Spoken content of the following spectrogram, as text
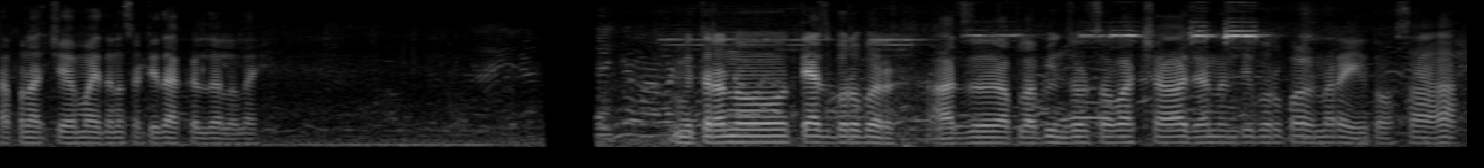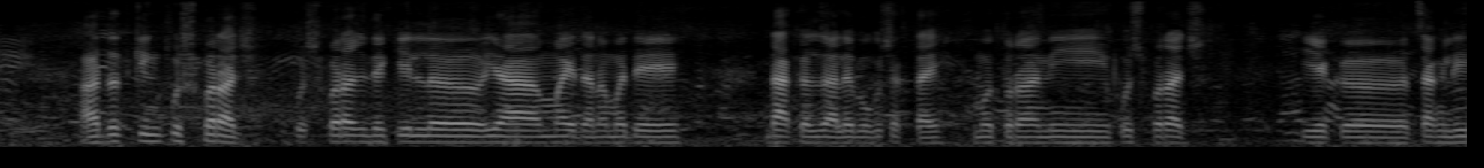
आपण आजच्या मैदानासाठी दाखल झालेला आहे. मित्रांनो त्याचबरोबर आज आपला बिंजोडचा बादशाह आज बरोबर पळणार आहे तो असा आदत किंग पुष्पराज. पुष्पराज देखील या मैदानामध्ये दाखल झाले बघू शकताय. मथुरा आणि पुष्पराज एक चांगली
